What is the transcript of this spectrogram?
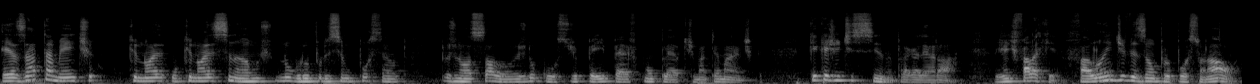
É exatamente que nós, o que nós ensinamos no grupo dos 5% para os nossos alunos do curso de PIPF completo de matemática. O que, que a gente ensina para a galera lá? A gente fala aqui, falou em divisão proporcional,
